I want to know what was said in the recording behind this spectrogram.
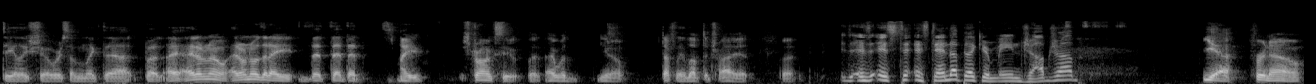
Daily Show or something like that. But I, I don't know. I don't know that I that that that's my strong suit. But I would, you know, definitely love to try it. But is is, is stand-up like your main job? Job? yeah, for now.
